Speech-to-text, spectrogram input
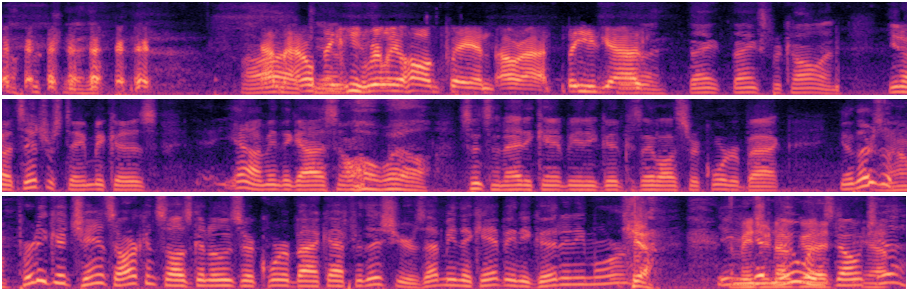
okay. I, I, don't think he's really a hog fan. All right, see you guys. Right. Thank, thanks for calling. You know, it's interesting because, yeah, I mean, the guys say, oh, well, Cincinnati can't be any good because they lost their quarterback. You know, there's a pretty good chance Arkansas is going to lose their quarterback after this year. Does that mean they can't be any good anymore? Yeah. You that means get you're new no good. ones, don't yeah.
